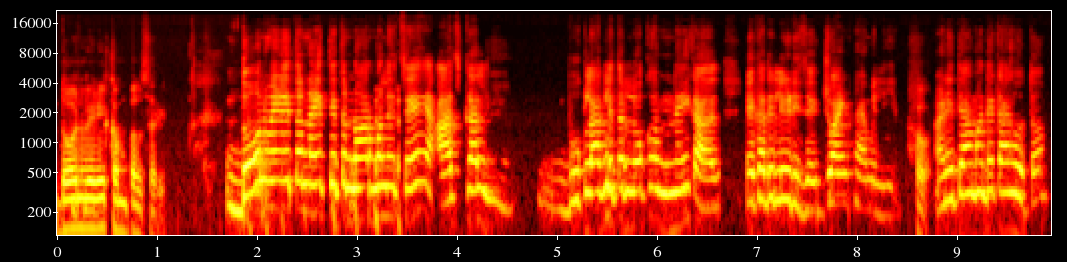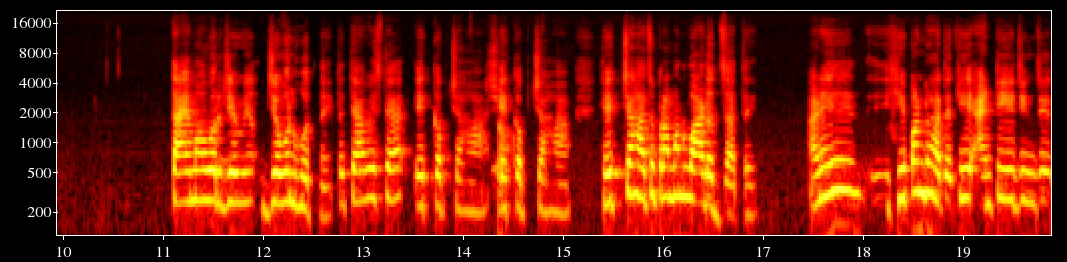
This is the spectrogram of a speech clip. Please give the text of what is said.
दोन वेळी कंपल्सरी दोन वेळी तर नाही ते तर नॉर्मलच आहे. आजकाल भूक लागली तर लोक नाही का एखादी लेडीज आहे जॉईंट फॅमिली आहे. हो. आणि त्यामध्ये काय होतं? टायमावर जेव जेवण होत नाही. तर त्यावेळेस त्या एक कप चहा चहा. एक कप चहा. हे चहाचं प्रमाण वाढत जातंय. आणि हे पण राहतं की अँटी एजिंग जे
